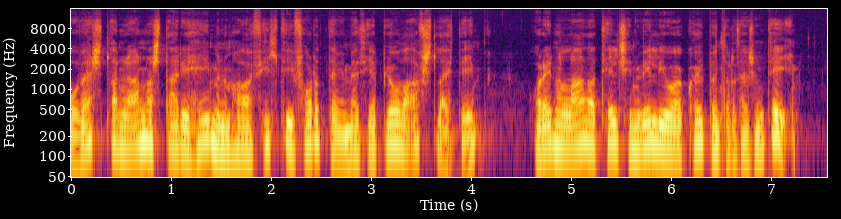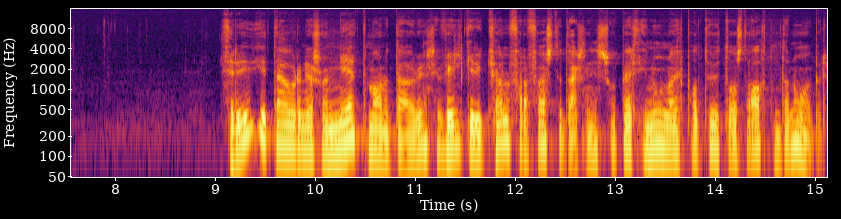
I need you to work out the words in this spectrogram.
og verslanir annar staðar í heiminum hafa fyllt í fordemi með því að bjóða afslætti og reyna að laða til sín vilju að kaupundur á þessum degi. Þriðji dagurinn er svo netmánudagurinn sem fylgir í kjölfara föstudagsins og ber því núna upp á 28. november.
